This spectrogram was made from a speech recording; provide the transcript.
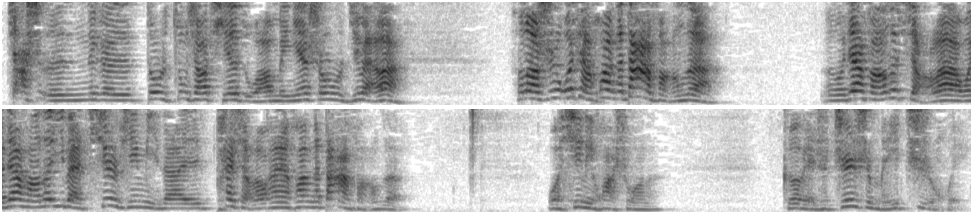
家是呃那个都是中小企业主啊，每年收入几百万。说老师，我想换个大房子，我家房子小了，我家房子一百七十平米的太小了，我还想换个大房子。我心里话说呢，各位这真是没智慧，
